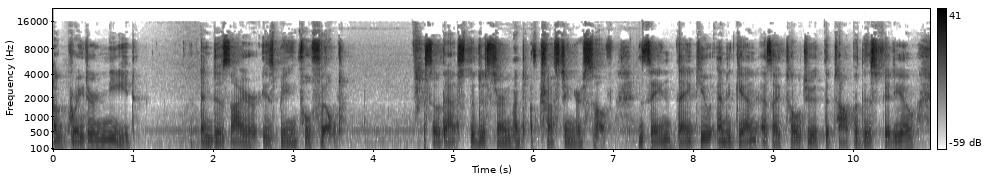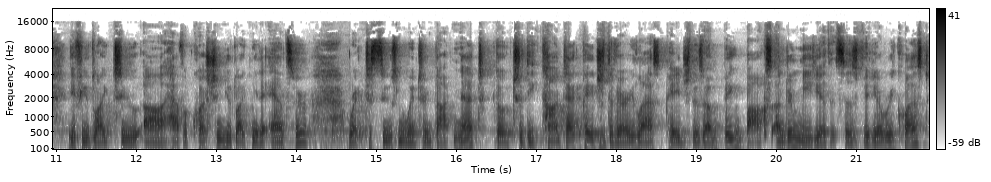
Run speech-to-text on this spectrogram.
a greater need and desire is being fulfilled. So that's the discernment of trusting yourself. Zane, thank you. And again, as I told you at the top of this video, if you'd like to uh, have a question you'd like me to answer, write to susanwinter.net. Go to the contact page, the very last page. There's a big box under media that says video request.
